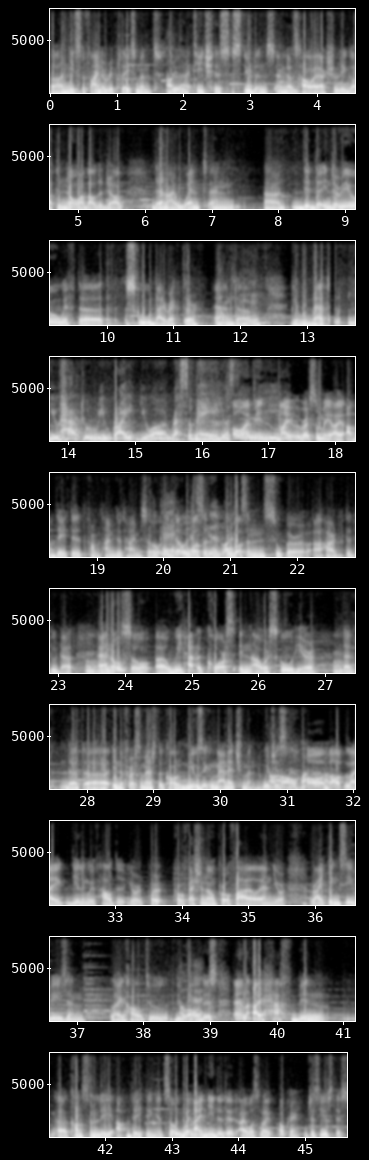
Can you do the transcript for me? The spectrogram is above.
uh, needs to find a replacement to right. teach his students, and mm. that's how I actually got to know about the job. Then I went and uh, did the interview with the school director, and okay. um, yeah, we met. You had to rewrite your resume, your. CV. Oh, I mean, my resume I updated from time to time, so okay, it, it wasn't it wasn't super uh, hard to do that. Mm. And also, uh, we had a course in our school here mm. that that uh, in the first semester called music management, which oh, is wow. all about like dealing with how to your professional profile and your writing CVs and like how to do okay. all this. And I have been uh, constantly updating it. So when I needed it, I was like, okay, just use this.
